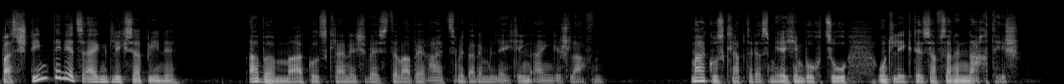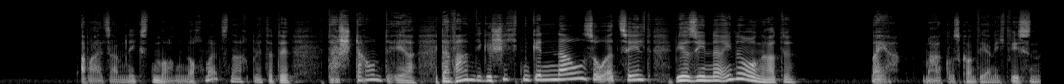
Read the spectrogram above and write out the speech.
Was stimmt denn jetzt eigentlich, Sabine? Aber Markus' kleine Schwester war bereits mit einem Lächeln eingeschlafen. Markus klappte das Märchenbuch zu und legte es auf seinen Nachttisch. Aber als er am nächsten Morgen nochmals nachblätterte, da staunte er, da waren die Geschichten genau so erzählt, wie er sie in Erinnerung hatte. Naja, Markus konnte ja nicht wissen,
